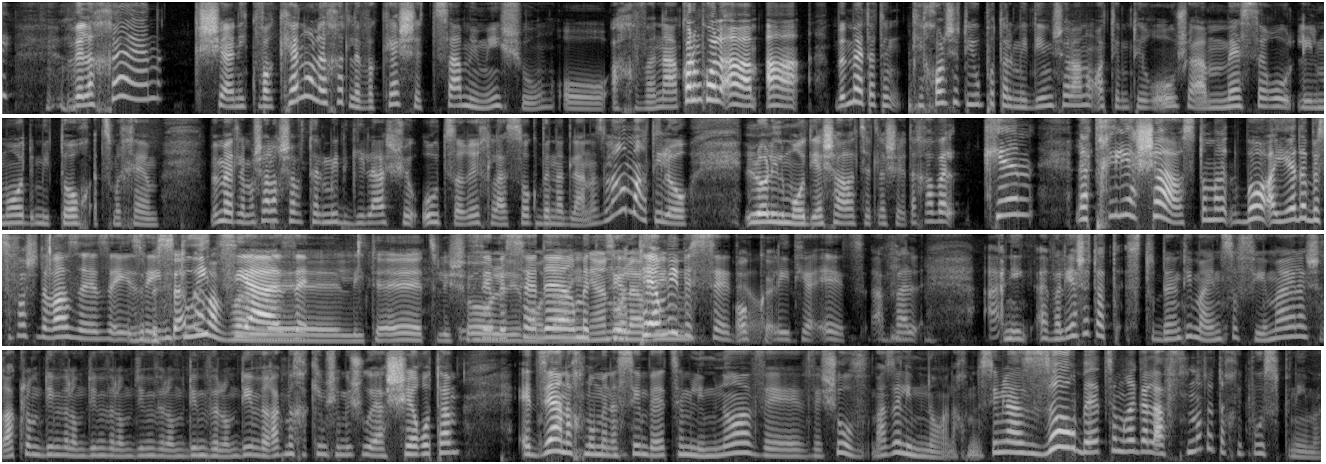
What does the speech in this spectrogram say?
ולכן, כשאני כבר כן הולכת לבקש עצה ממישהו, או הכוונה, קודם כל, ה, ה, באמת, אתם, ככל שתהיו פה תלמידים שלנו, אתם תראו שהמסר הוא ללמוד מתוך עצמכם. באמת, למשל עכשיו תלמיד גילה שהוא צריך לעסוק בנדל"ן, אז לא אמרתי לו לא ללמוד, ישר לצאת לשטח, אבל כן להתחיל ישר. זאת אומרת, בוא, הידע בסופו של דבר זה, זה, זה, זה אינטואיציה. בסדר, אבל זה... אה, להתייעץ, לשאול, זה ללמוד. בסדר, העניין זה יותר להבין- מבסדר, אוקיי. להתייעץ. אבל, אני, אבל יש את הסטודנטים האינסופיים האלה, שרק לומדים ולומדים ולומדים ולומדים ולומדים, ורק מחכים שמישהו יאשר אותם. את זה אנחנו מנסים בעצם למנוע, ו, ושוב, מה זה למנוע? אנחנו מנסים לעזור בעצם רגע להפנות את החיפוש פנימה.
